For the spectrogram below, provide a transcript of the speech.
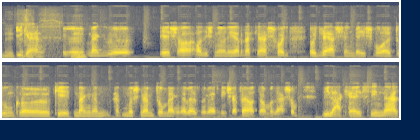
működik. Igen, uh-huh. meg és az is nagyon érdekes, hogy, hogy versenyben is voltunk két, meg nem, most nem tudom megnevezni, mert nincs a felhatalmazásom világhelyszínnel,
